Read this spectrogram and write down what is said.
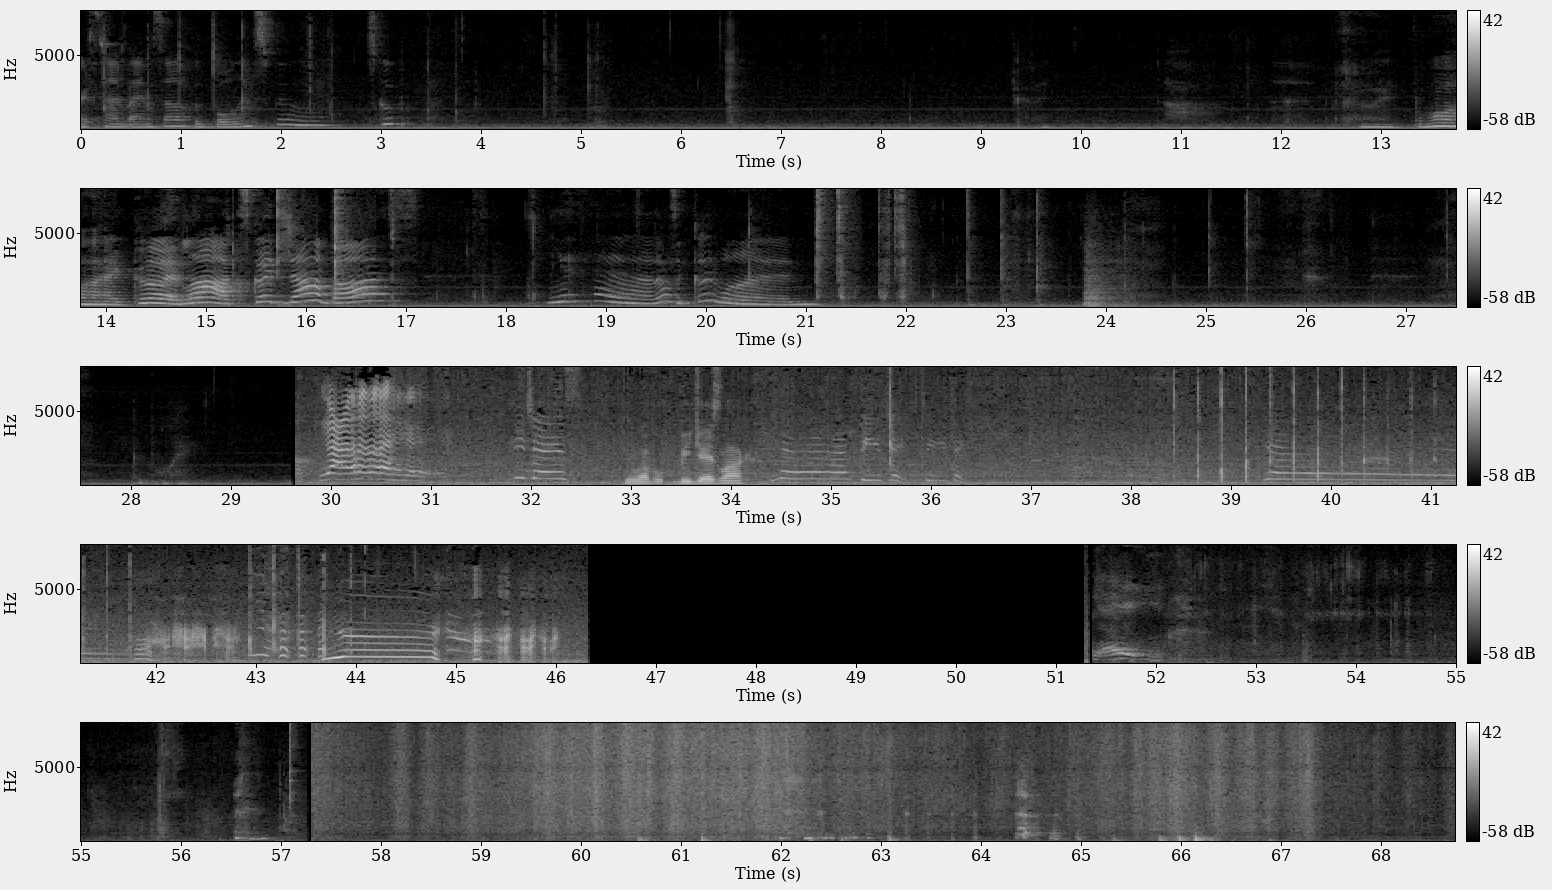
First time by himself with bowl and spoon. Scoop. Good boy. Good locks. Good job, boss. Yeah, that was a good one. Good boy. PJs. You love BJ's Loch? Yeah, BJ, BJ. Yay! Yay!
